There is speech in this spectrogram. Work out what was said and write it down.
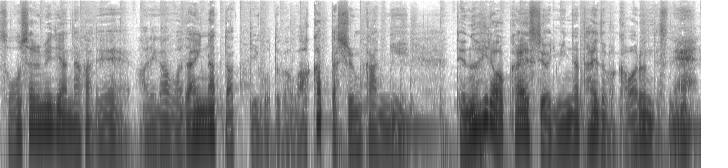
ソーシャルメディアの中であれが話題になったっていうことが分かった瞬間に、手のひらを返すようにみんな態度が変わるんですね。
